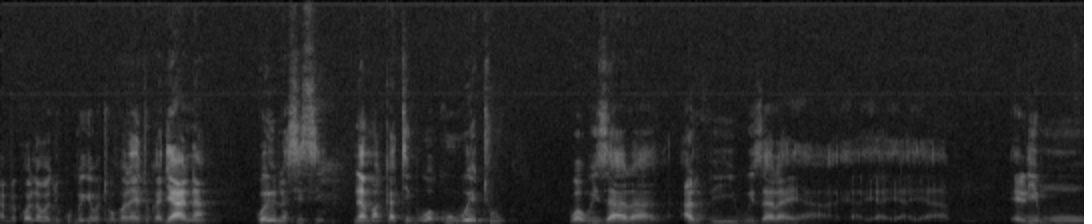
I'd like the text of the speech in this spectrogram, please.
amekuwa na majukumu mengine, tumekuwa naye toka jana. Kwa hiyo na sisi na makatibu wakuu wetu wa wizara ardhi, wizara ya, ya, ya, ya, ya elimu,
